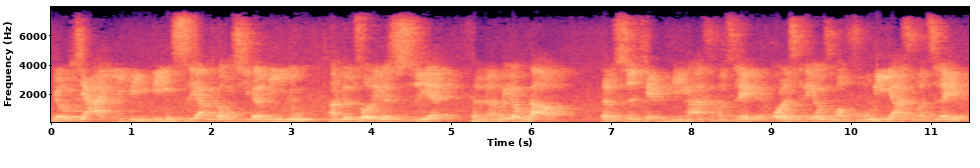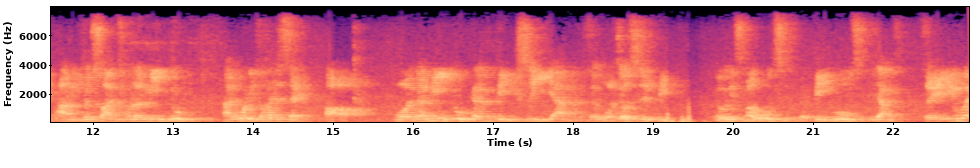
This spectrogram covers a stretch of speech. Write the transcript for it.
有甲、乙、丙、丁四样东西的密度，然后就做了一个实验，可能会用到的是天平啊什么之类的，或者是利用什么浮力啊什么之类的，然后你就算出了密度，然后问你说他是谁？哦，我的密度跟丙是一样的，所以我就是丙。有你什么物质的丙物质这样子，所以因为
